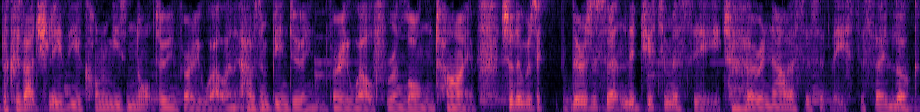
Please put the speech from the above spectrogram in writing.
because actually the economy is not doing very well and it hasn't been doing very well for a long time. So there was a there is a certain legitimacy to her analysis, at least, to say, look,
